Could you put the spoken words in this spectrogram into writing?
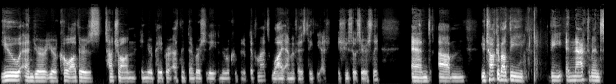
you and your your co-authors touch on in your paper, "Ethnic Diversity in the Recruitment of Diplomats: Why MFAs Take the Issue So Seriously," and um, you talk about the the enactment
